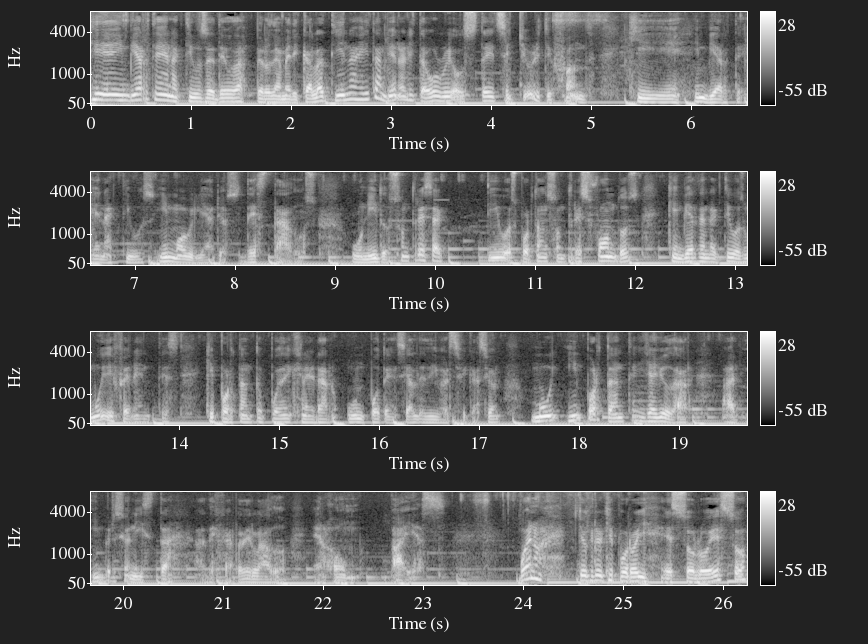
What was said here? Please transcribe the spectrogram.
que invierte en activos de deuda, pero de América Latina, y también el Itaú Real Estate Security Fund, que invierte en activos inmobiliarios de Estados Unidos. Son tres activos, por tanto, son tres fondos que invierten en activos muy diferentes, que por tanto pueden generar un potencial de diversificación muy importante y ayudar al inversionista a dejar de lado el home bias. Bueno, yo creo que por hoy es solo eso.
